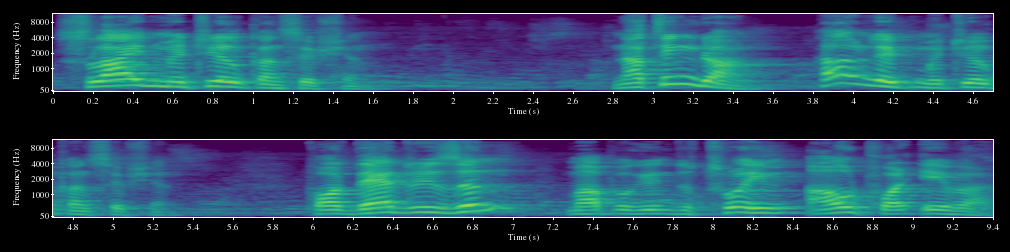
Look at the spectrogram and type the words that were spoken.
slight material conception. Nothing done. How like material conception? For that reason, Mahaprabhu going to throw him out forever.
